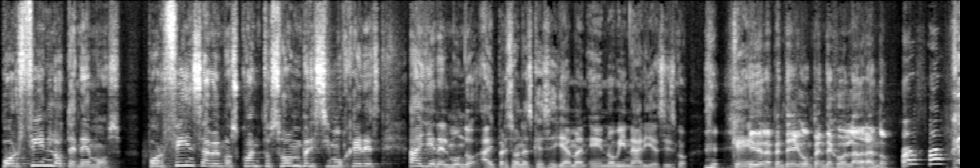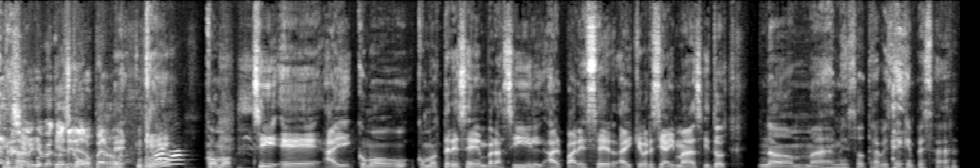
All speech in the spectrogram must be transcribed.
por fin lo tenemos. Por fin sabemos cuántos hombres y mujeres hay en el mundo. Hay personas que se llaman eh, no binarias. Y es como, ¿qué? Y de repente llega un pendejo ladrando. Yo me considero como, perro. eh, ¿Qué? ¿Cómo? Sí, eh, hay como, como 13 en Brasil, al parecer. Hay que ver si hay más. Y todos, no mames, otra vez hay que empezar.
